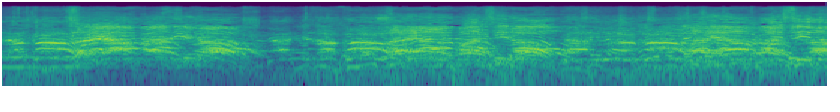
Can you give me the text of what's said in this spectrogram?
Sayang Basiro! Sayang Basiro!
